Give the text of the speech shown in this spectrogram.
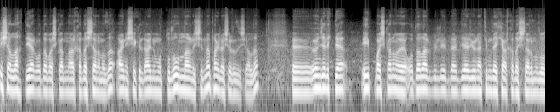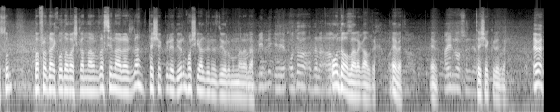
İnşallah diğer oda başkanlı arkadaşlarımızla aynı şekilde aynı mutluluğu onların içinde paylaşırız inşallah. Ee, öncelikle Eyüp Başkanım ve Odalar Birliği'nde diğer yönetimdeki arkadaşlarımız olsun. Bafra'daki oda başkanlarımıza sizin aracıyla teşekkür ediyorum. Hoş geldiniz diyorum bunlara da. Birlik, e, oda adına aldınız. Oda olarak aldık. Evet. Hayırlı olsun diyorum. Teşekkür ederim. Evet.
